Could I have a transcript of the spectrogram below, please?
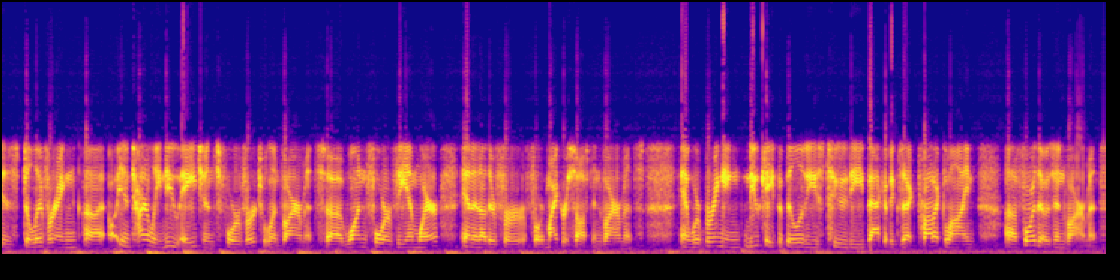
is delivering uh, entirely new agents for virtual environments, uh, one for VMware and another for, for Microsoft environments. And we're bringing new capabilities to the Backup Exec product line uh, for those environments.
